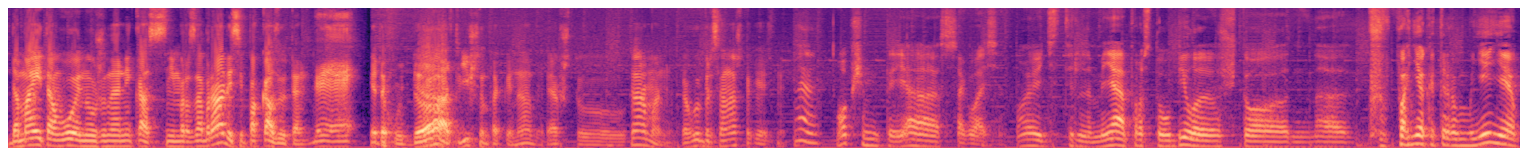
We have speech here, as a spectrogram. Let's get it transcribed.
да мои там воины уже наверняка с ним разобрались и показывают там, я такой, да, отлично, так и надо. Так что нормально. Какой персонаж, такая смерть. Да, в общем-то, я согласен. Ну и действительно, меня просто убило, что на... по некоторым мнениям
